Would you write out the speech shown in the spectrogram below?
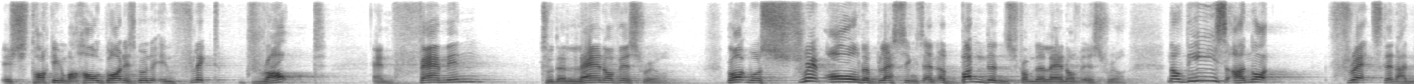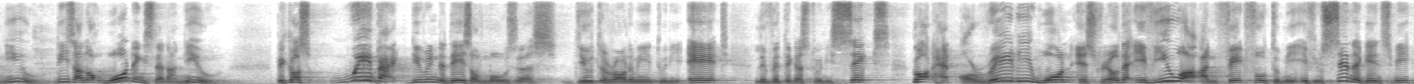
It's talking about how God is going to inflict drought and famine to the land of Israel. God will strip all the blessings and abundance from the land of Israel. Now, these are not threats that are new, these are not warnings that are new. Because way back during the days of Moses, Deuteronomy 28, Leviticus 26, God had already warned Israel that if you are unfaithful to me, if you sin against me,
